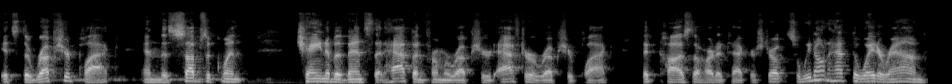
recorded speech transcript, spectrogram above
It's the ruptured plaque and the subsequent chain of events that happen from a ruptured after a ruptured plaque that cause the heart attack or stroke. So we don't have to wait around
